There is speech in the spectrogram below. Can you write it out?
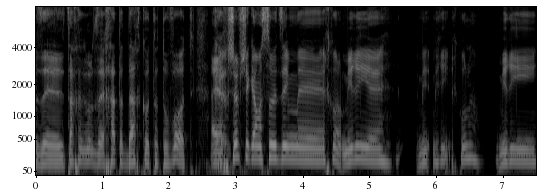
זה סך הכל זה אחת הדחקות הטובות. אני כן. חושב שגם עשו את זה עם, אה, איך קוראים לה? מירי, אה, מי- מירי, איך קוראים לה? מירי,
